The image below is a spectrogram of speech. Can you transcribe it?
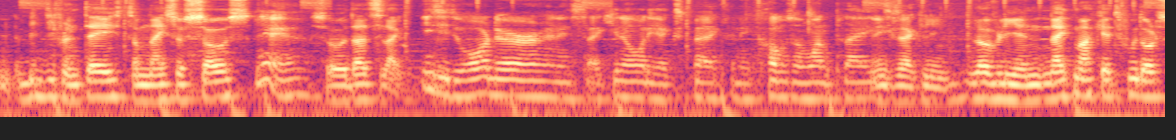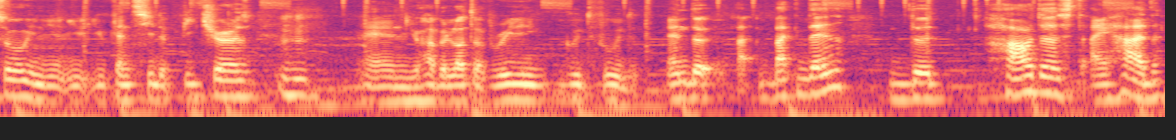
a bit different taste some nicer sauce Yeah, yeah. so that's like Easy to order, and it's like you know what you expect, and it comes on one plate. Exactly, lovely. And night market food also, you, you, you can see the pictures Mhm. and you have a lot of really good food. And the, uh, back then, the hardest I had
